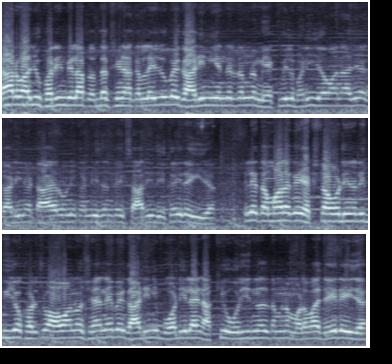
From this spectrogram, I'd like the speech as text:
ચાર બાજુ ફરીને પેલા પ્રદક્ષિણા કરી લઈશું. ભાઈ ગાડીની અંદર તમને મેકવિલ મળી જવાના છે. ગાડીના ટાયરોની કન્ડિશન કંઈક સારી દેખાઈ રહી છે. એટલે તમારે કંઈ એક્સ્ટ્રા ઓર્ડિનરી બીજો ખર્ચો આવવાનો છે અને ભાઈ, ગાડીની બોડી લાઇન આખી ઓરિજિનલ તમને મળવા જઈ રહી છે.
